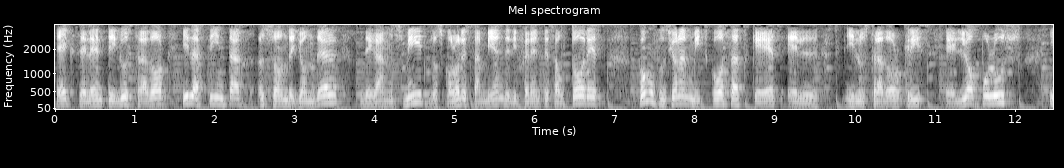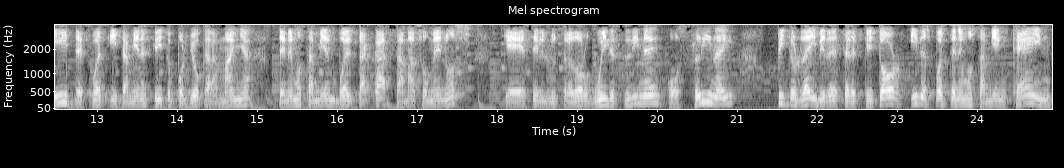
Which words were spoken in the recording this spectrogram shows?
excelente ilustrador. Y las tintas son de John Dell, de Gam Smith. Los colores también de diferentes autores. Cómo funcionan mis cosas, que es el ilustrador Chris Heliopoulos y después y también escrito por Joe Caramaña tenemos también Vuelta a casa más o menos que es el ilustrador Will Sliney o Sliney Peter David es el escritor. Y después tenemos también Kane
